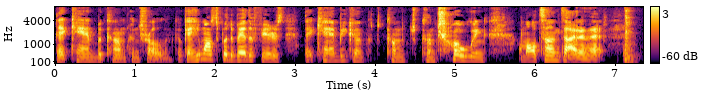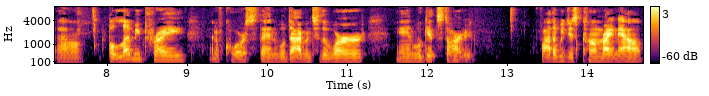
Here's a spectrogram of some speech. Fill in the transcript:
that can become controlling. Okay, he wants to put to bed the fears that can become controlling. I'm all tongue tied in that. Um, but let me pray, and of course, then we'll dive into the word and we'll get started. Father, we just come right now,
